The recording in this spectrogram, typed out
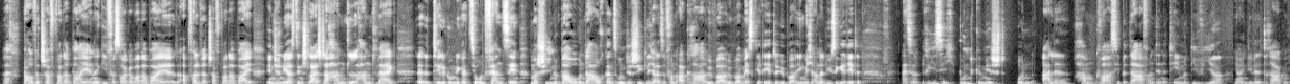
äh, Bauwirtschaft war dabei, Energieversorger war dabei, Abfallwirtschaft war dabei, Ingenieursdienstleister, Handel, Handwerk, äh, Telekommunikation, Fernsehen, Maschinenbau und da auch ganz unterschiedlich, also von Agrar über, über Messgeräte, über irgendwelche Analysegeräte. Also riesig, bunt gemischt und alle haben quasi Bedarf an den Themen, die wir ja in die Welt tragen.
